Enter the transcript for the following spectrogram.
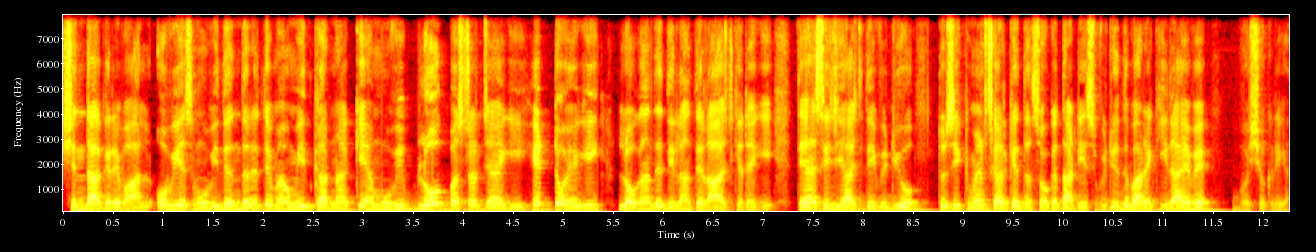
ਸ਼ਿੰਦਾ ਗਰੇਵਾਲ ਉਹ ਵੀ ਇਸ ਮੂਵੀ ਦੇ ਅੰਦਰ ਹੈ ਤੇ ਮੈਂ ਉਮੀਦ ਕਰਨਾ ਕਿ ਇਹ ਮੂਵੀ ਬਲੌਕਬਸਟਰ ਜਾਏਗੀ ਹਿੱਟ ਹੋਏਗੀ, ਲੋਕਾਂ ਦੇ ਦਿਲਾਂ ਤੇ ਰਾਜ ਕਰੇਗੀ। ਤੇ ਐਸੀ ਜੀ ਅੱਜ ਦੀ ਵੀਡੀਓ ਤੁਸੀਂ ਕਮੈਂਟਸ ਕਰਕੇ ਦੱਸੋ ਕਿ ਤੁਹਾਡੀ ਇਸ ਵੀਡੀਓ ਦੇ ਬਾਰੇ ਕੀ ਰਾਏ ਵੇ। ਬਹੁਤ ਸ਼ੁਕਰੀਆ।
